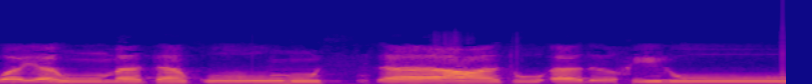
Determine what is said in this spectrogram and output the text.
وَيَوْمَ تَقُومُ السَّاعَةُ أَدْخِلُوا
